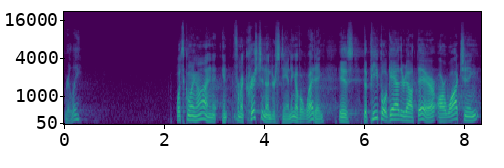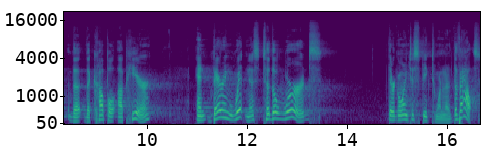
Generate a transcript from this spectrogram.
Really? What's going on in, in, from a Christian understanding of a wedding is the people gathered out there are watching the, the couple up here and bearing witness to the words they're going to speak to one another, the vows.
